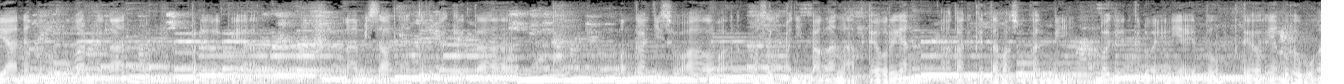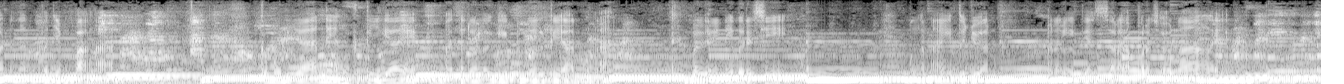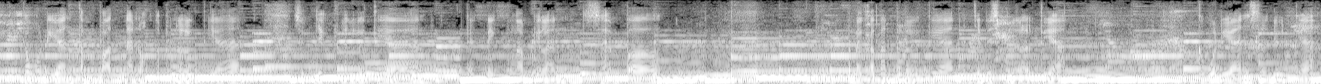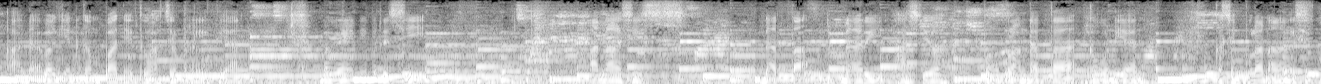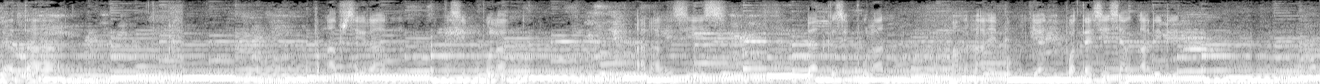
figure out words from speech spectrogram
penelitian yang berhubungan dengan penelitian. Nah, misalnya ketika kita mengkaji soal masalah penyimpangan, nah teori yang akan kita masukkan di bagian kedua ini yaitu teori yang berhubungan dengan penyimpangan. Kemudian yang ketiga yaitu metodologi penelitian. Nah, bagian ini berisi mengenai tujuan penelitian secara operasional, ya. kemudian tempat dan waktu penelitian, subjek sampel, pendekatan penelitian, jenis penelitian. Kemudian selanjutnya ada bagian keempat yaitu hasil penelitian. Bagian ini berisi analisis data dari hasil pengumpulan data, kemudian kesimpulan analisis data, penafsiran kesimpulan analisis, dan kesimpulan hipotesis yang tadi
